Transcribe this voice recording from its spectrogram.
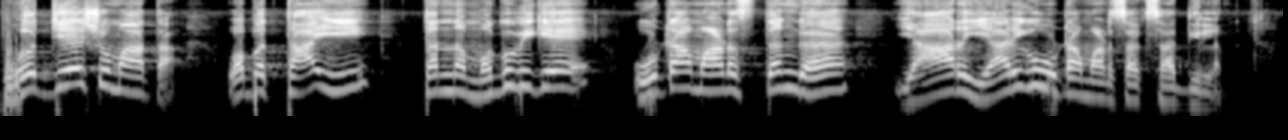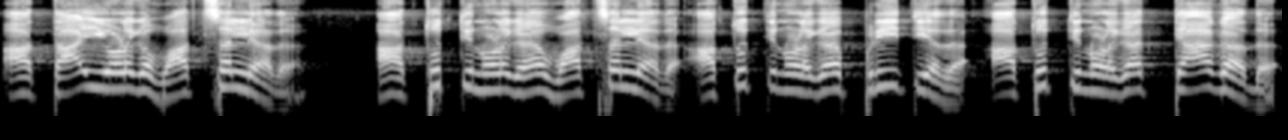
ಭೋಜ್ಯೇಶು ಮಾತಾ, ಒಬ್ಬ ತಾಯಿ ತನ್ನ ಮಗುವಿಗೆ ಊಟ ಮಾಡಿಸ್ದಂಗೆ ಯಾರು ಯಾರಿಗೂ ಊಟ ಮಾಡಿಸೋಕೆ ಸಾಧ್ಯ ಇಲ್ಲ. ಆ ತಾಯಿಯೊಳಗೆ ವಾತ್ಸಲ್ಯ ಅದ. ಆ ತುತ್ತಿನೊಳಗೆ ವಾತ್ಸಲ್ಯ ಅದ. ಆ ತುತ್ತಿನೊಳಗೆ ಪ್ರೀತಿ ಅದ. ಆ ತುತ್ತಿನೊಳಗೆ ತ್ಯಾಗ ಅದ.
